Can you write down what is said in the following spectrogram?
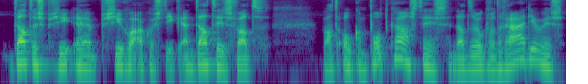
Dat is psy uh, psychoakoestiek. En dat is wat, wat ook een podcast is. Dat is ook wat radio is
